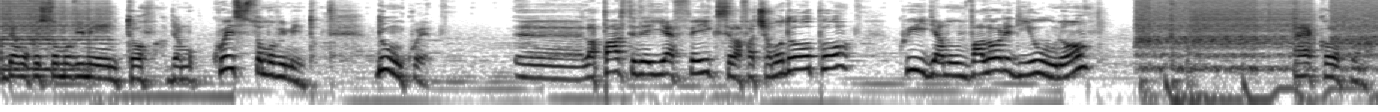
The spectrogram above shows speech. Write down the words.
abbiamo questo movimento abbiamo questo movimento. Dunque eh, la parte degli fx la facciamo dopo. Qui diamo un valore di 1 eccolo qua.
